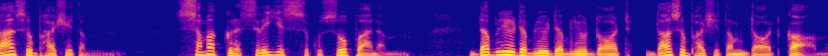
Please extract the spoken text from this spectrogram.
दासुभाषितम। समग्र श्रेयस सुकुसोपानम W W W dot Dasubhashitam dot com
